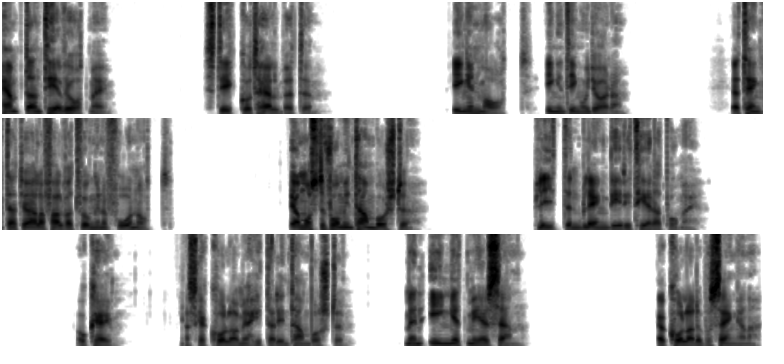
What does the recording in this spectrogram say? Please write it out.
Hämta en tv åt mig. Stick åt helvete. Ingen mat, ingenting att göra. Jag tänkte att jag i alla fall var tvungen att få något. Jag måste få min tandborste. Pliten blängde irriterat på mig. Okej, okay jag ska kolla om jag hittar din tandborste. Men inget mer sen. Jag kollade på sängarna.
